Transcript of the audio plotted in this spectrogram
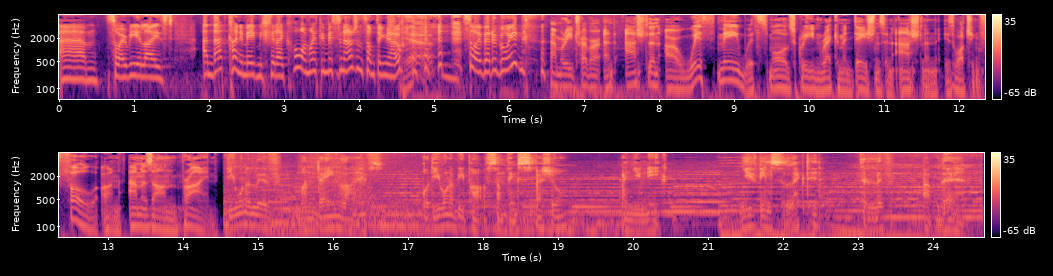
Um, so I realised, and that kind of made me feel like, oh, I might be missing out on something now. Yeah. so I better go in. Anne-Marie, Trevor, and Aislinn are with me with small screen recommendations, and Aislinn is watching Foe on Amazon Prime. Do you want to live mundane lives? Or do you want to be part of something special and unique? You've been selected to live up there.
